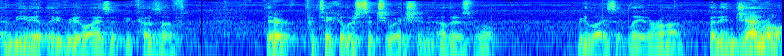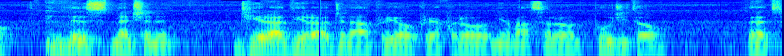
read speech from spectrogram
immediately realize it because of their particular situation. Others will realize it later on. But in general, it is mentioned Dhira Dhira Jana Priyo Priyakaro Nirmatsaro Pujito that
